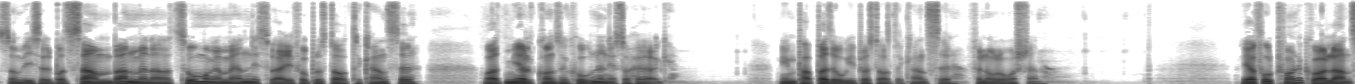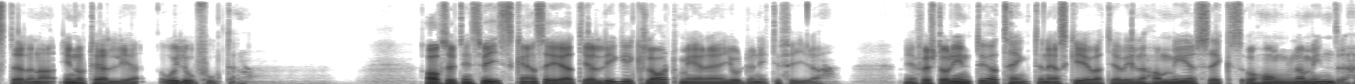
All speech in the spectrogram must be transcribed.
som visade på ett samband mellan att så många män i Sverige får prostatacancer och att mjölkkonsumtionen är så hög. Min pappa dog i prostatacancer för några år sedan. Vi har fortfarande kvar landställena i Norrtälje och i Lofoten. Avslutningsvis kan jag säga att jag ligger klart mer än jag gjorde 94. Men jag förstår inte hur jag tänkte när jag skrev att jag ville ha mer sex och hångla mindre.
